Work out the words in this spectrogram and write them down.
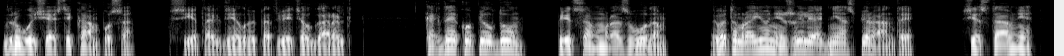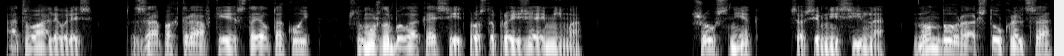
к другой части кампуса». «Все так делают», — ответил Гарольд. «Когда я купил дом, перед самым разводом, в этом районе жили одни аспиранты. Все ставни отваливались. Запах травки стоял такой, что можно было окосеть, просто проезжая мимо. Шел снег, совсем не сильно, но он был рад, что у крыльца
